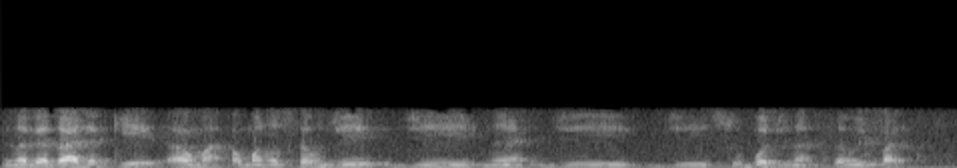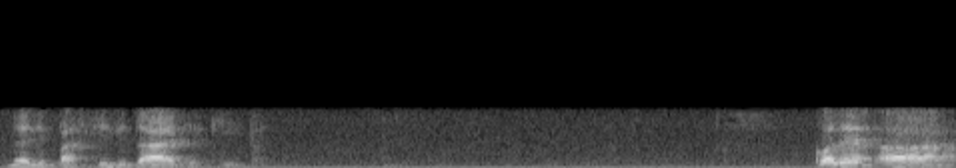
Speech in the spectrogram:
E, na verdade, aqui há uma, há uma noção de, de, né, de, de subordinação e né, de passividade aqui. Qual é, a,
